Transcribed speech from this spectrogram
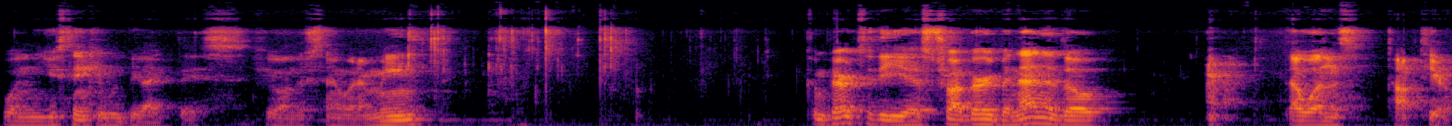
When you think it would be like this, if you understand what I mean. Compared to the uh, strawberry banana though, that one's top tier.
